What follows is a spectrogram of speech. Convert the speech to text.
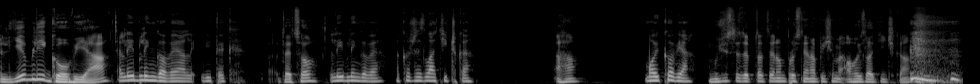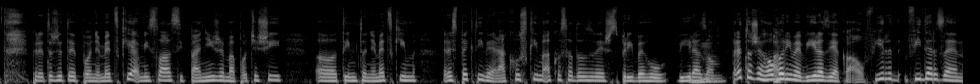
liebligovia. Liblingovia, Li- Vitek. To je co? Liblingovia, akože zlatička. Aha. Mojkovia. Můžu se zeptat jenom, proč nenapíšeme ahoj zlatíčka? Pretože to je po nemecky a myslela si pani, že ma poteší uh, týmto nemeckým, respektíve rakúskym, ako sa dozvieš z príbehu výrazom. Mhm. Pretože hovoríme výrazy ako auf Wiedersehen,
